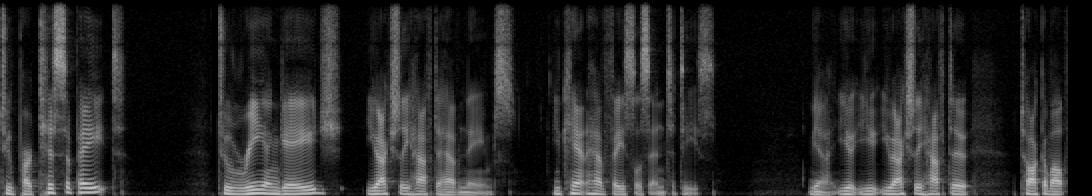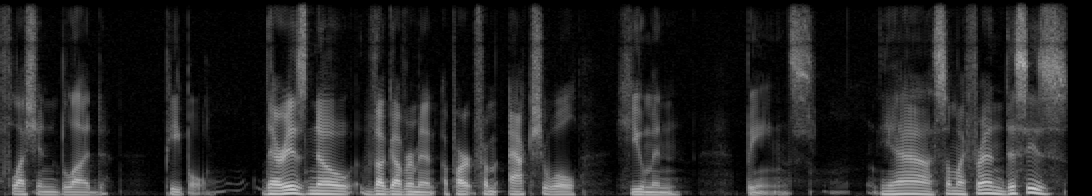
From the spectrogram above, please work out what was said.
to participate, to re engage, you actually have to have names. You can't have faceless entities. Yeah, you, you, you actually have to talk about flesh and blood people there is no the government apart from actual human beings. Yeah. So, my friend, this is,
